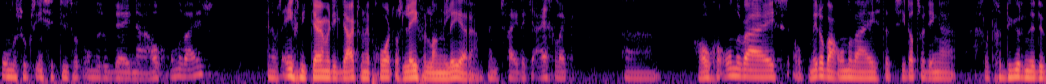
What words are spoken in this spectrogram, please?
onderzoeksinstituut... wat onderzoek deed naar hoger onderwijs. En dat was een van die termen die ik daar toen heb gehoord... was leven lang leren. En het feit dat je eigenlijk... ehm, hoger onderwijs of middelbaar onderwijs, dat je dat soort dingen eigenlijk gedurende de,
